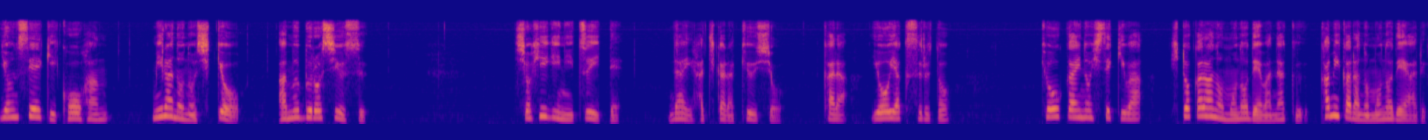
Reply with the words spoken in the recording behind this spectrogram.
4世紀後半ミラノの司教アムブロシウス諸秘儀について第8から9章から要約すると教会の秘跡は人からのものではなく神からのものである。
